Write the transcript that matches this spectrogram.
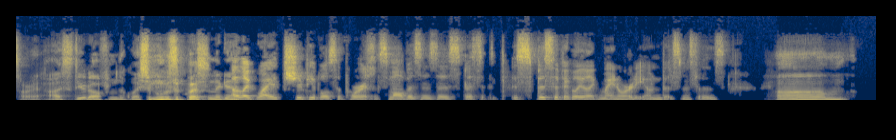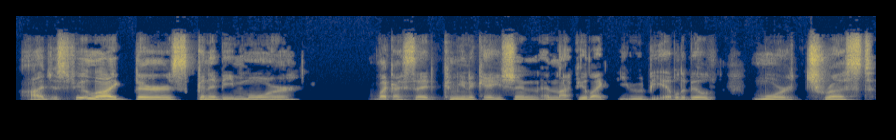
sorry, I steered off from the question. What was the question again? like why should people support small businesses, speci specifically like minority-owned businesses? Um, I just feel like there's gonna be more, like I said, communication, and I feel like you would be able to build more trust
